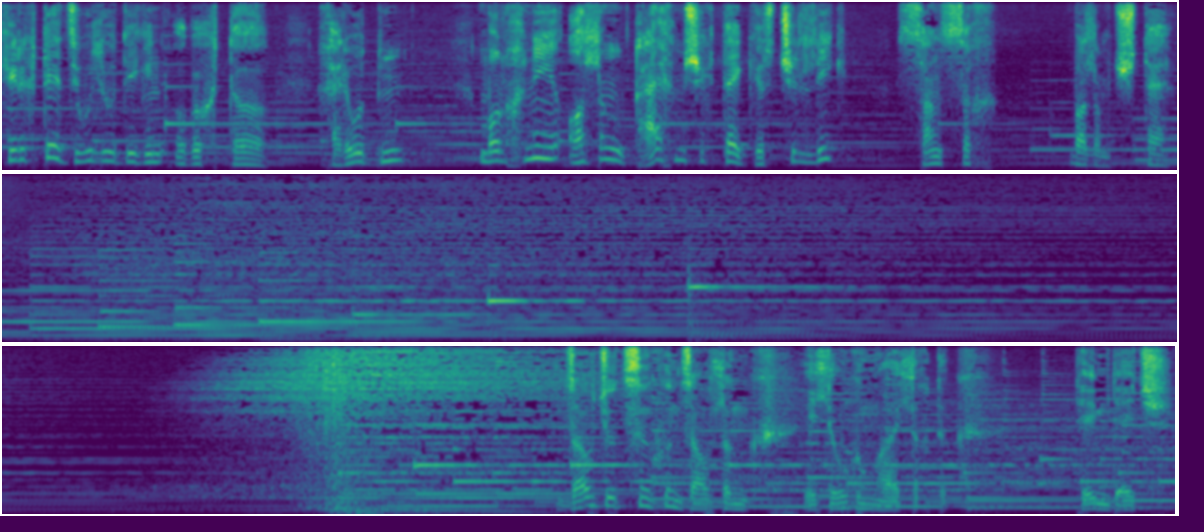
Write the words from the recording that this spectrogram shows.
хэрэгтэй зүйлүүдийг нь өгөхдөө хариуд нь Бурхны олон гайхамшигтай гэрчлэлийг сонсох боломжтой. Зовж үтсэн хүн зовлонг илүүгэн ойлгодог. Тиймдээж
